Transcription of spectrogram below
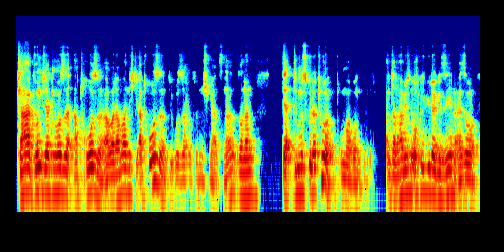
Klar, Grunddiagnose Arthrose, aber da war nicht die Arthrose die Ursache für den Schmerz, ne? sondern der, die Muskulatur drumherum. Und dann habe ich ihn auch nie wieder gesehen. Also,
